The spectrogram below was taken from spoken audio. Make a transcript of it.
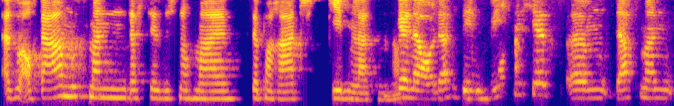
Also auch da muss man das ja sich nochmal separat geben lassen. Ne? Genau, das ist eben wichtig jetzt, ähm, dass man,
